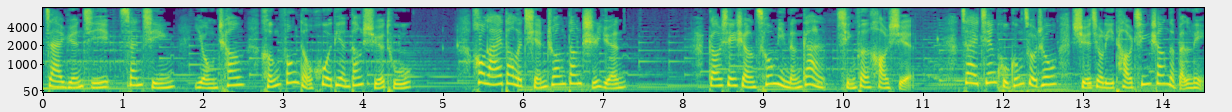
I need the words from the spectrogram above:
在原籍、三秦、永昌、恒丰等货店当学徒，后来到了钱庄当职员。高先生聪明能干，勤奋好学，在艰苦工作中学就了一套经商的本领，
